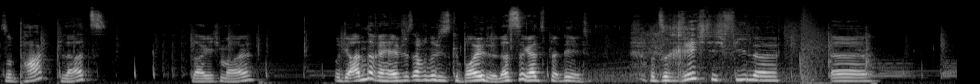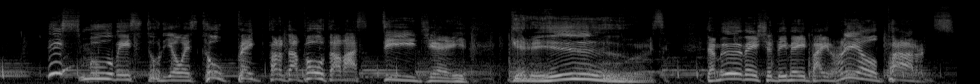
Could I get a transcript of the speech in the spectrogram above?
So ein Parkplatz sage ich mal. Und die andere Hälfte ist einfach nur dieses Gebäude. Das ist der ganze Planet. Und so richtig viele, äh... This movie studio is too big for the both of us, DJ. Grooves. The movie should be made by real birds.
